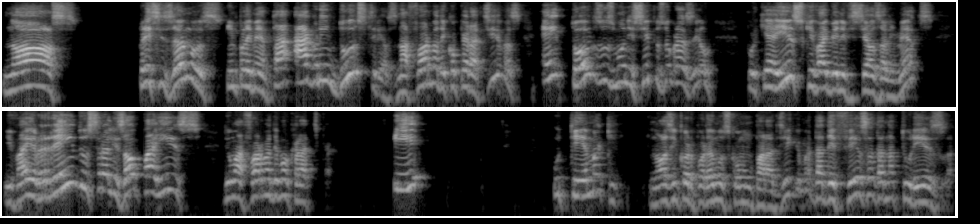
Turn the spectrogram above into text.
nós precisamos implementar agroindústrias na forma de cooperativas em todos os municípios do Brasil, porque é isso que vai beneficiar os alimentos e vai reindustrializar o país de uma forma democrática. E o tema que nós incorporamos como um paradigma da defesa da natureza,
